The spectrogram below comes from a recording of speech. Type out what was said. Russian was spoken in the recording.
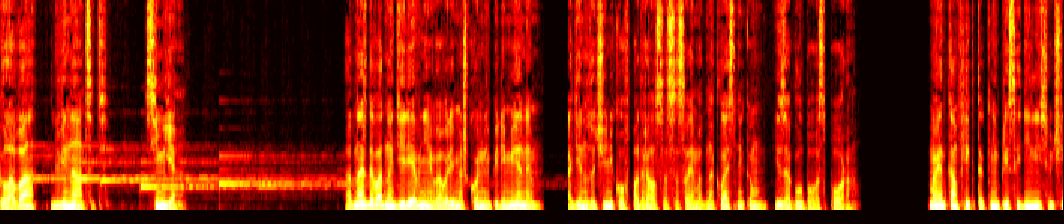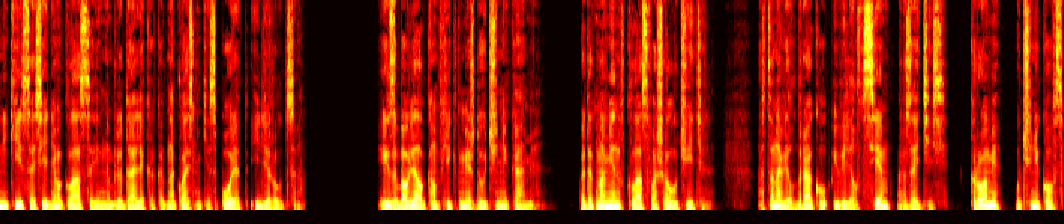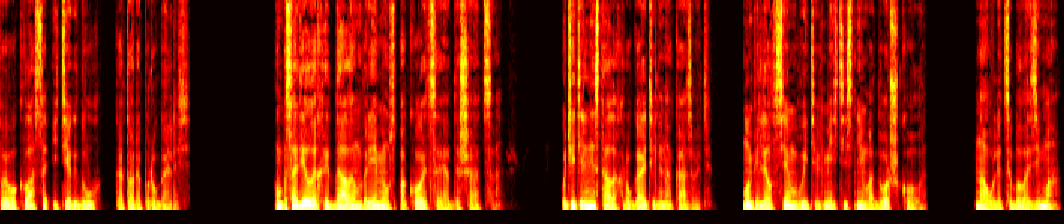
Глава 12. Семья. Однажды в одной деревне во время школьной перемены один из учеников подрался со своим одноклассником из-за глупого спора. В момент конфликта к ним присоединились ученики из соседнего класса и наблюдали, как одноклассники спорят и дерутся. Их забавлял конфликт между учениками. В этот момент в класс вошел учитель, остановил драку и велел всем разойтись, кроме учеников своего класса и тех двух, которые поругались. Он посадил их и дал им время успокоиться и отдышаться. Учитель не стал их ругать или наказывать. Он велел всем выйти вместе с ним во двор школы. На улице была зима.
